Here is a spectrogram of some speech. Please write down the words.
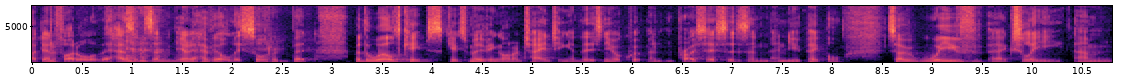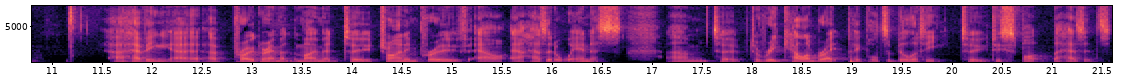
identified all of their hazards and you know have all this sorted. But but the world keeps keeps moving on and changing, and there's new equipment and processes and, and new people. So we've actually um, are having a, a, program at the moment to try and improve our, our hazard awareness, um, to, to recalibrate people's ability to, to spot the hazards,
